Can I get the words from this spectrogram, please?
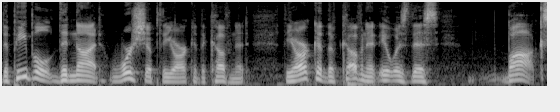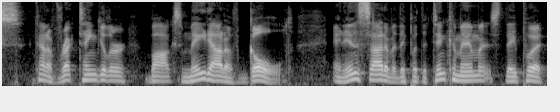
the people did not worship the Ark of the Covenant. The Ark of the Covenant, it was this box, kind of rectangular box made out of gold. And inside of it, they put the Ten Commandments, they put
